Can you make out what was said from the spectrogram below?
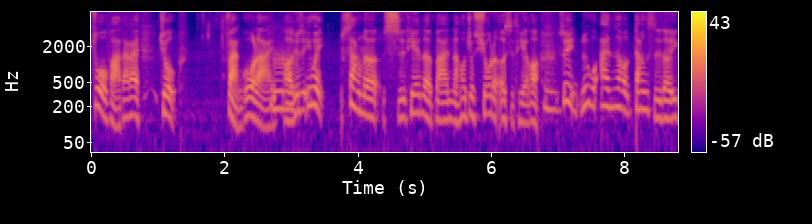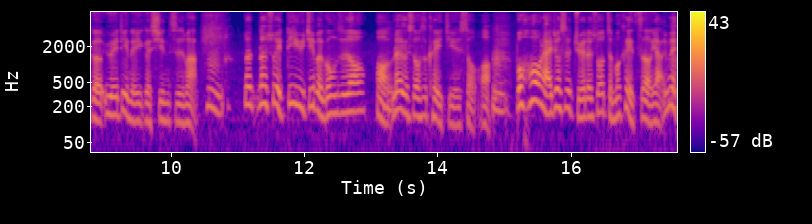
做法大概就。反过来哦，就是因为上了十天的班，然后就休了二十天哦。嗯。所以如果按照当时的一个约定的一个薪资嘛，嗯，那那所以低于基本工资哦，哦，那个时候是可以接受哦。嗯。不过后来就是觉得说，怎么可以这样？因为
